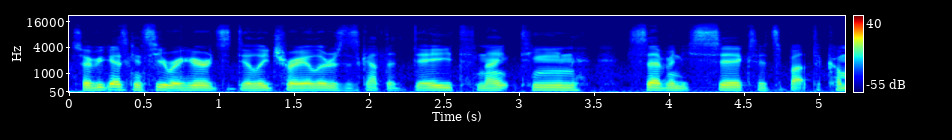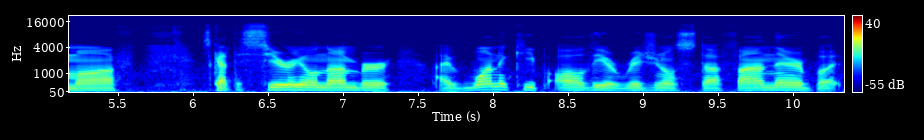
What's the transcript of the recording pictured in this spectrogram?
So if you guys can see right here, it's Dilly Trailers. It's got the date, 1976. It's about to come off. It's got the serial number. I want to keep all the original stuff on there, but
